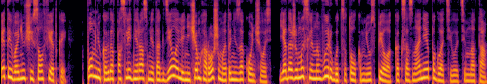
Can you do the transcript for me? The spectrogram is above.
этой вонючей салфеткой – Помню, когда в последний раз мне так делали, ничем хорошим это не закончилось. Я даже мысленно выругаться толком не успела, как сознание поглотила темнота.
